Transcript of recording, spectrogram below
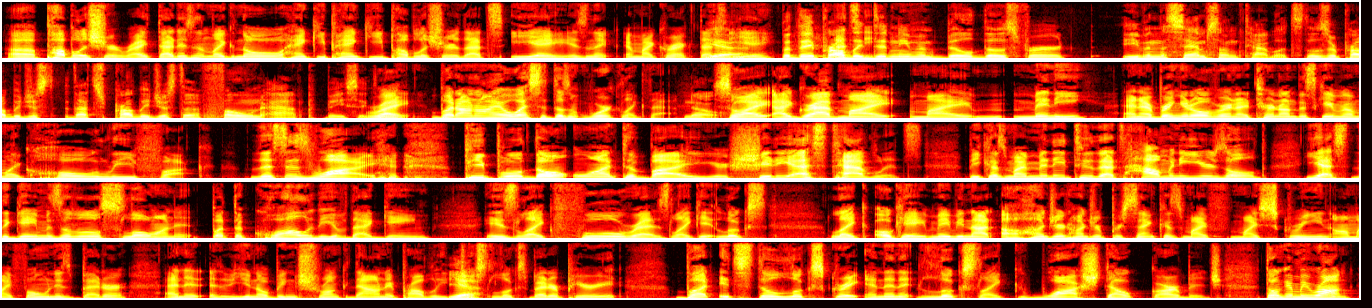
uh publisher, right? That isn't like no hanky panky publisher. That's EA, isn't it? Am I correct? That's E yeah, EA. but they probably E- didn't even build those for even the Samsung tablets. Those are probably just that's probably just a phone app, basically. Right. But on iOS it doesn't work like that. No. So I I grab my my mini and I bring it over and I turn on this game and I'm like, holy fuck. This is why people don't want to buy your shitty ass tablets. Because my Mini 2, that's how many years old? Yes, the game is a little slow on it, but the quality of that game is like full res. Like it looks like okay maybe not a hundred hundred percent because my my screen on my phone is better and it, you know being shrunk down it probably Yeah. just looks better period but it still looks great and then it looks like washed out garbage don't get me wrong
